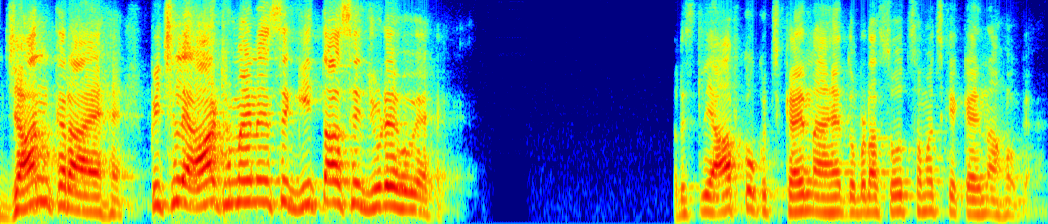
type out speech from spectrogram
जान कर आए हैं। पिछले आठ महीने से गीता से जुड़े हुए हैं। और इसलिए आपको कुछ कहना है तो बड़ा सोच समझ के कहना होगा।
